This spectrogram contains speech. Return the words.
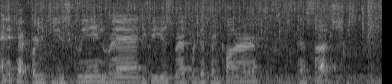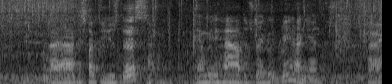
Any pepper, you can use green, red. You can use red for different color and such. Uh, I just like to use this. And we have this regular green onion. Okay.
